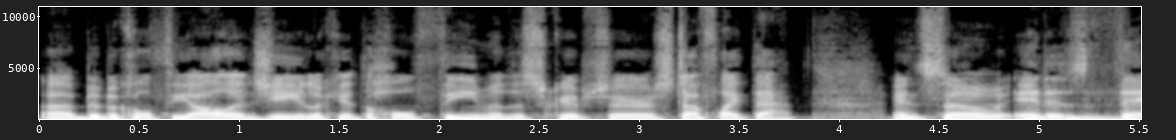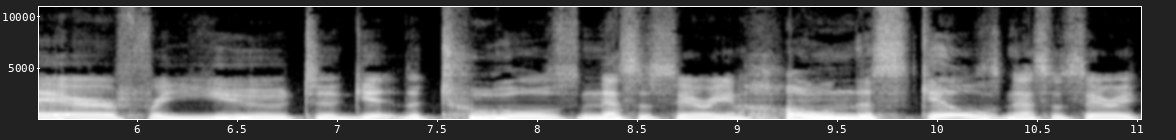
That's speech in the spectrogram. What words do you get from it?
uh, biblical theology, looking at the whole theme of the scripture, stuff like that. And so it is there for you to get the tools necessary and hone the skills necessary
